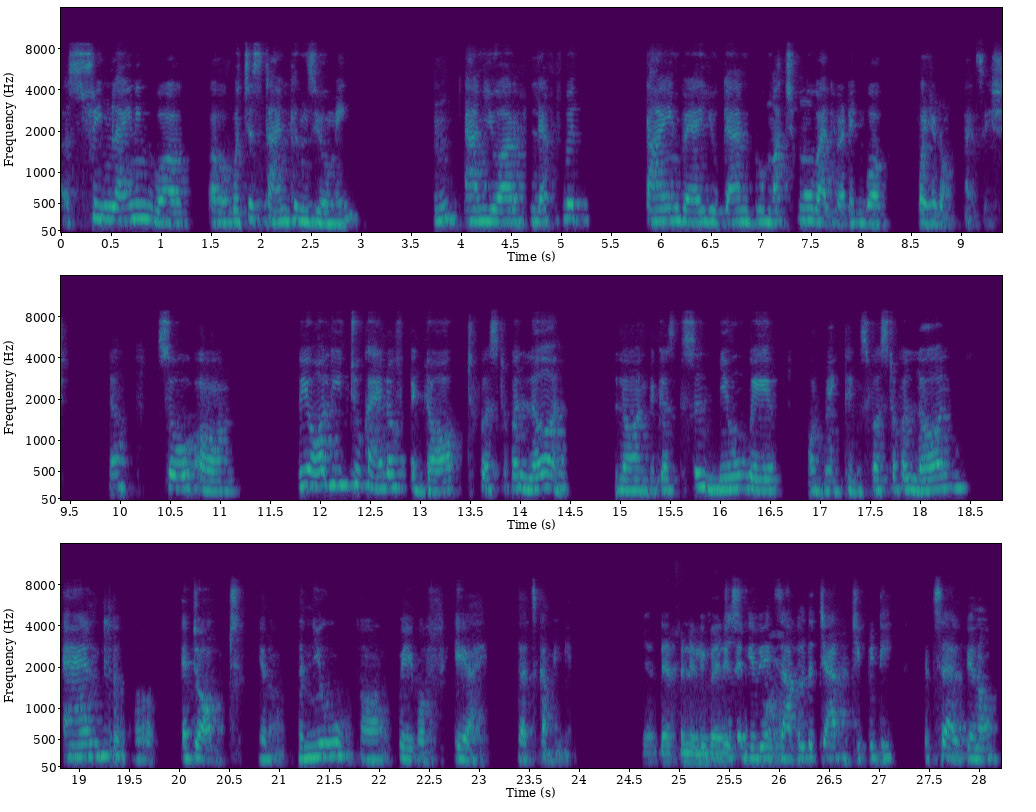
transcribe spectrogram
uh, streamlining work, uh, which is time consuming. Mm? And you are left with time where you can do much more value adding work for your organization. Yeah. So uh, we all need to kind of adopt, first of all, learn, learn because this is a new way of doing things. First of all, learn and uh, adopt, you know, the new uh, wave of AI that's coming in. Yeah, definitely. Very Just to give you an example, the ChatGPT itself, you know,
